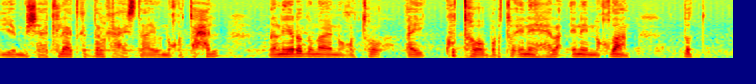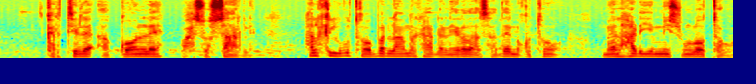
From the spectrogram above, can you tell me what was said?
iyo mashaakilaadka dalka haysta ay u noqoto xal. Dhallinyaraduna ay noqoto ay ku tababarto inay hela inay noqdaan dad karti leh aqoon leh wax soo saar leh. Halkii lagu tababar lahaa markaa dhallinyaradaas hadday noqoto meel hadh iyo miisuun loo tago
